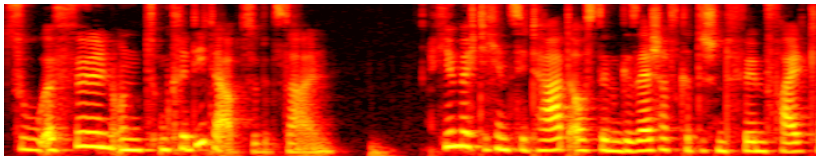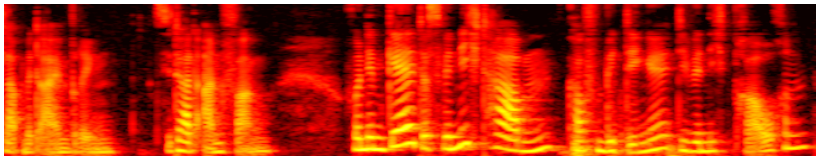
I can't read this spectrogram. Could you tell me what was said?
zu erfüllen und um Kredite abzubezahlen. Hier möchte ich ein Zitat aus dem gesellschaftskritischen Film Fight Club mit einbringen. Zitat Anfang. Von dem Geld, das wir nicht haben, kaufen wir Dinge, die wir nicht brauchen,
